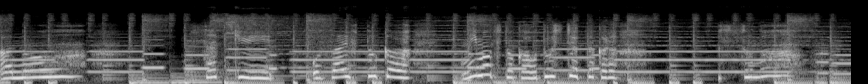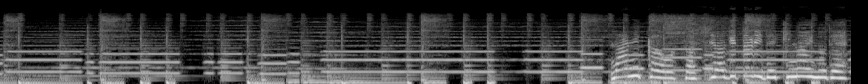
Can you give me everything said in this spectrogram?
あのー、さっきお財布とか荷物とか落としちゃったから何かを差し上げたりできないので助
